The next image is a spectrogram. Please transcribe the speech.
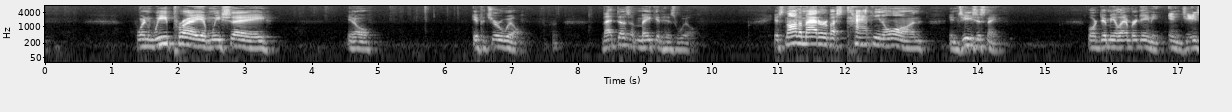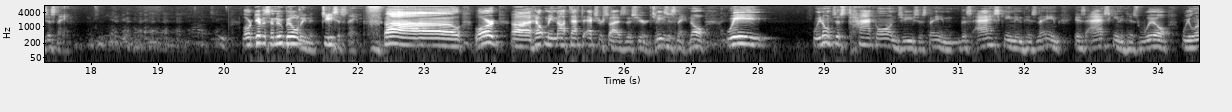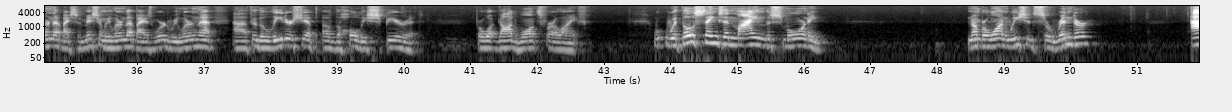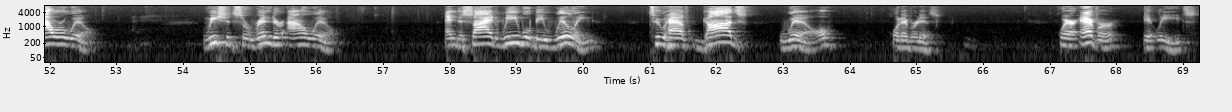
When we pray and we say, you know, if it's your will, that doesn't make it his will. It's not a matter of us tacking on in Jesus' name. Lord, give me a Lamborghini in Jesus' name. Lord, give us a new building in Jesus' name. Uh, Lord, uh, help me not to have to exercise this year in Jesus' name. No, we we don't just tack on Jesus' name. This asking in His name is asking in His will. We learn that by submission. We learn that by His word. We learn that uh, through the leadership of the Holy Spirit for what God wants for our life. With those things in mind this morning, number one, we should surrender our will. We should surrender our will and decide we will be willing to have God's will, whatever it is, wherever it leads,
